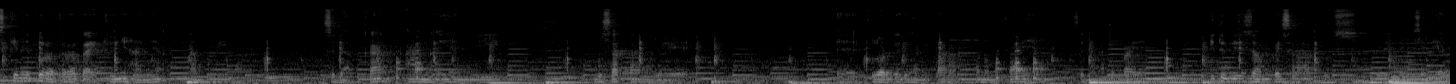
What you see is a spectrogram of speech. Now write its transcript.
Miskin itu rata-rata IQ-nya hanya 65. Sedangkan anak yang dibesarkan oleh eh, keluarga dengan taraf ekonomi kaya, sedang atau kaya, itu bisa sampai 100. Jadi Anda bisa lihat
